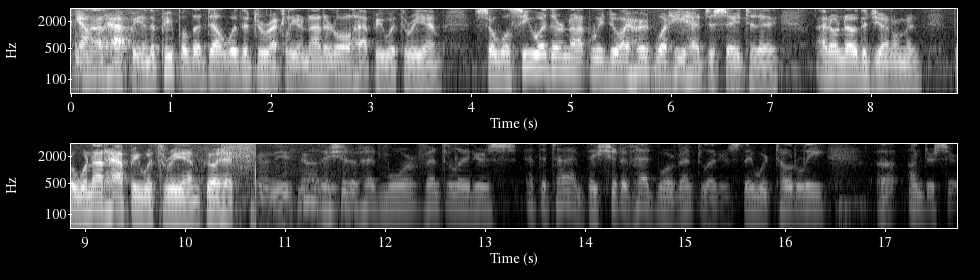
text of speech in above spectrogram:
Yeah. We're not happy. And the people that dealt with it directly are not at all happy with 3M. So we'll see whether or not we do. I heard what he had to say today. I don't know the gentleman, but we're not happy with 3M. Go ahead. Ventilators at the time. They should have had more ventilators. They were totally uh, underserved.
